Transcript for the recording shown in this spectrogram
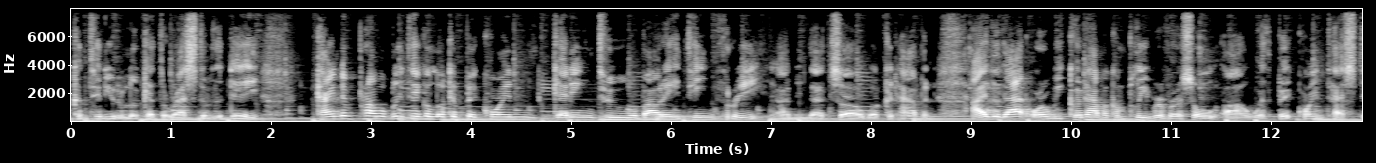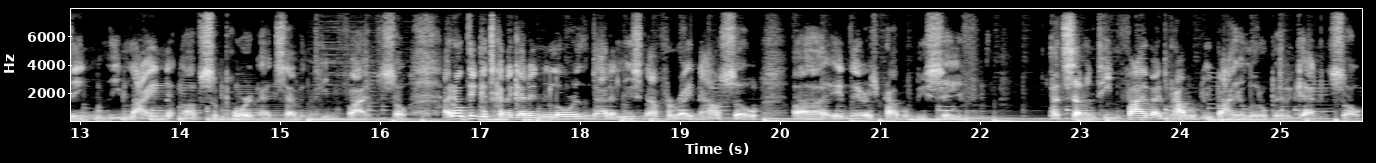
continue to look at the rest of the day, kind of probably take a look at Bitcoin getting to about 18.3. I mean, that's uh, what could happen. Either that or we could have a complete reversal uh, with Bitcoin testing the line of support at 17.5. So I don't think it's going to get any lower than that, at least not for right now. So uh, in there is probably safe. At 17.5 i'd probably buy a little bit again. So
